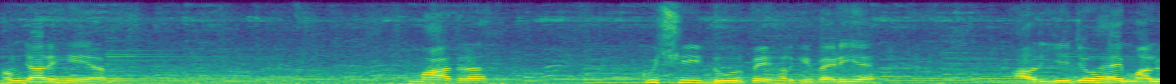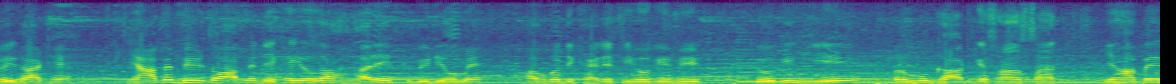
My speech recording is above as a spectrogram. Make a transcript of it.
हम जा रहे हैं अब मात्र कुछ ही दूर पे हर की पैड़ी है। और ये जो है मालवी घाट है। यहाँ पे भीड़ तो आपने देखा ही होगा, हर एक वीडियो में आपको दिखाई देती होगी भीड़, क्योंकि ये प्रमुख घाट के साथ साथ यहाँ पे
